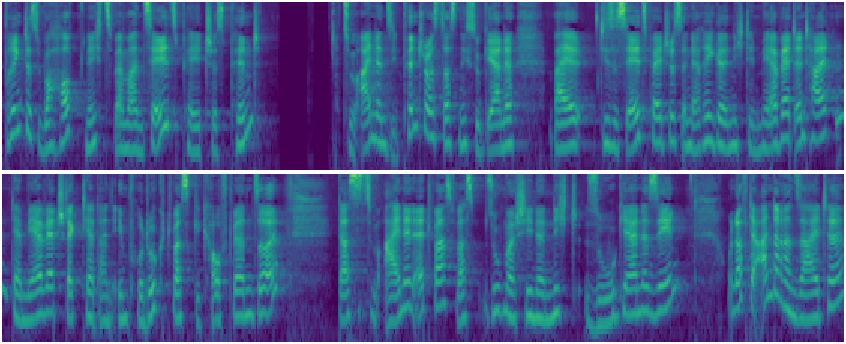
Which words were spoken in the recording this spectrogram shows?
bringt es überhaupt nichts, wenn man Sales Pages pinnt. Zum einen sieht Pinterest das nicht so gerne, weil diese Sales Pages in der Regel nicht den Mehrwert enthalten. Der Mehrwert steckt ja dann im Produkt, was gekauft werden soll. Das ist zum einen etwas, was Suchmaschinen nicht so gerne sehen. Und auf der anderen Seite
